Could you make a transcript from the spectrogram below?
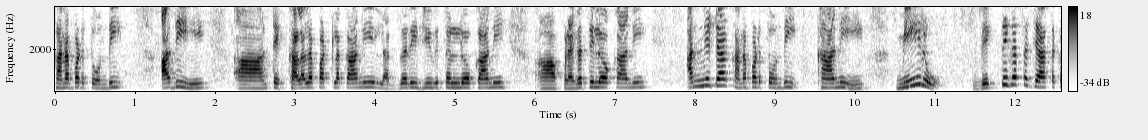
కనబడుతోంది అది అంటే కళల పట్ల కానీ లగ్జరీ జీవితంలో కానీ ప్రగతిలో కానీ అన్నిటా కనపడుతోంది. కానీ మీరు వ్యక్తిగత జాతక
